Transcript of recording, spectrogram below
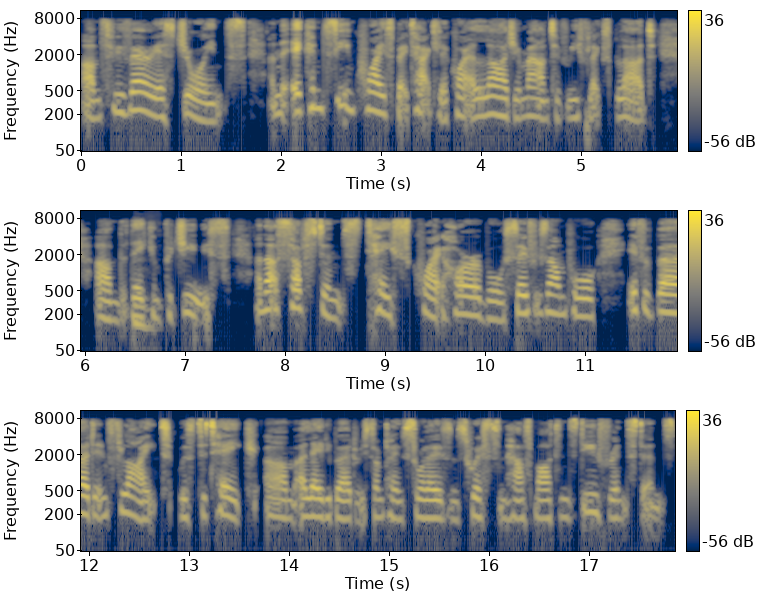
um, through various joints, and it can seem quite spectacular, quite a large amount of reflex blood um, that they Mm. can produce and that substance tastes quite horrible. So, for example, if a bird in flight was to take um, a ladybird, which sometimes swallows and swifts and house martins do, for instance,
